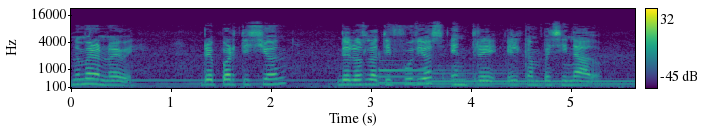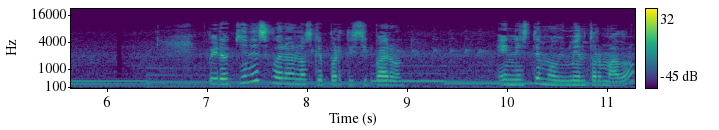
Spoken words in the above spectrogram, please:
Número 9. Repartición de los latifundios entre el campesinado. Pero ¿quiénes fueron los que participaron en este movimiento armado?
